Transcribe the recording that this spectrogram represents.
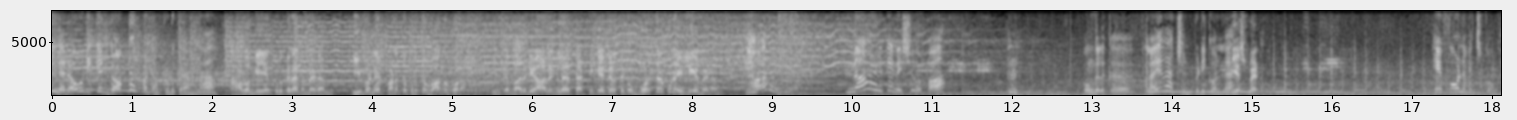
இந்த ரவுடிக்கு டாக்டர் பட்டம் கொடுக்கறாங்களா? அவங்க ஏன் கொடுக்கறாங்க மேடம்? இவனே பணத்தை கொடுத்து வாங்க போறான். இந்த மாதிரி ஆளுங்களை தட்டி கேட்கறதுக்கு ஒருத்தர் கூட இல்லையே மேடம். யாரும் இல்லையா? நான் இருக்கேன் நிஷுவப்பா. உங்களுக்கு லைவ் ஆக்ஷன் பிடிக்கும்ல? எஸ் மேடம் என் போனை வச்சுக்கோங்க.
